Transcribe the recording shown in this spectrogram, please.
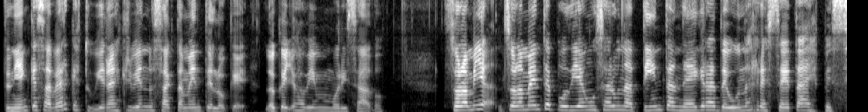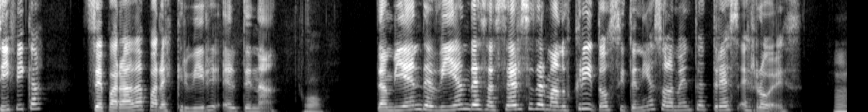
Tenían que saber que estuvieran escribiendo exactamente lo que, lo que ellos habían memorizado. Solamente podían usar una tinta negra de una receta específica separada para escribir el Tená. Wow. También debían deshacerse del manuscrito si tenía solamente tres errores. Mm.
